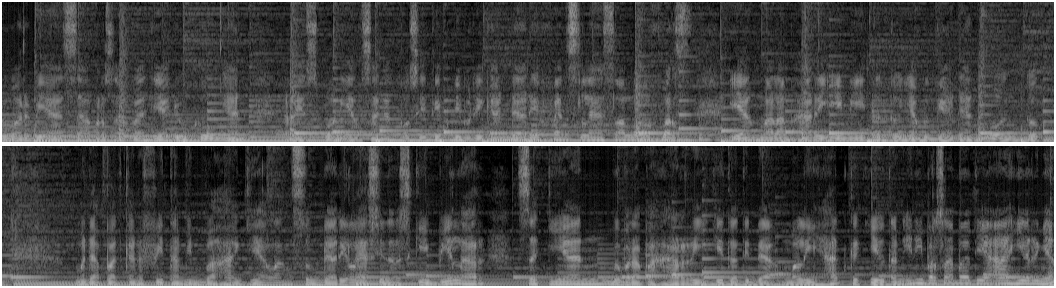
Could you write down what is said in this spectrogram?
Luar biasa persahabat ya dukungan. Respon yang sangat positif diberikan dari fans Lesa Lovers Yang malam hari ini tentunya begadang untuk mendapatkan vitamin bahagia langsung dari Lesti Bilar. Sekian beberapa hari kita tidak melihat kekiutan ini persahabat ya akhirnya.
